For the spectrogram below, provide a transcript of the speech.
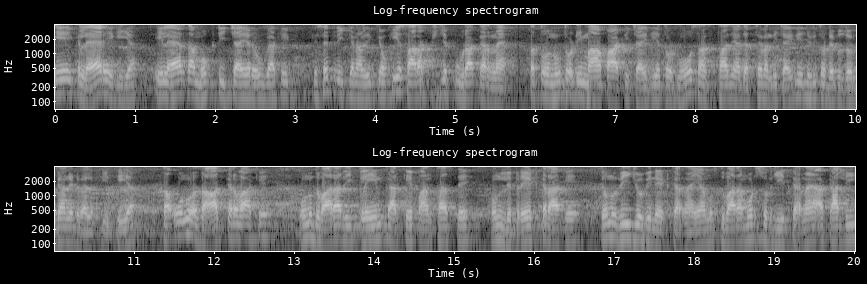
ਇਹ ਇੱਕ ਲਹਿਰ ਹੈਗੀ ਆ। ਇਹ ਲਹਿਰ ਦਾ ਮੁੱਖ ਟੀਚਾ ਇਹ ਰਹੂਗਾ ਕਿ ਕਿਸੇ ਤਰੀਕੇ ਨਾਲ ਵੀ ਕਿਉਂਕਿ ਇਹ ਸਾਰਾ ਕੁਝ ਜੇ ਪੂਰਾ ਕਰਨਾ ਹੈ, ਤਾਂ ਤੁਹਾਨੂੰ ਤੁਹਾਡੀ ਮਾਂ ਪਾਰਟੀ ਚਾਹੀਦੀ ਹੈ, ਤੁਹਾਨੂੰ ਉਹ ਸੰਸਥਾ ਜਾਂ ਜਥੇਬੰਦੀ ਚਾਹੀਦੀ ਹੈ ਜਿਹੜੀ ਤੁਹਾਡੇ ਬਜ਼ੁਰਗਾਂ ਨੇ ਡਿਵੈਲਪ ਕੀਤੀ ਆ। ਤਾਂ ਉਹਨੂੰ ਆਜ਼ਾਦ ਕਰਵਾ ਕੇ, ਉਹਨੂੰ ਦੁਬਾਰਾ ਰੀਕਲੇਮ ਕਰਕੇ ਪੰਥ ਵਾਸਤੇ, ਉਹਨੂੰ ਲਿਬਰੇਟ ਕਰਾ ਕੇ ਤੇ ਉਹਨੂੰ ਰੀਜੂਵੀਨੇਟ ਕਰਨਾ ਹੈ ਜਾਂ ਉਹਨੂੰ ਦੁਬਾਰਾ ਮੁੜ ਸੁਰਜੀਤ ਕਰਨਾ ਹੈ ਅਕਾਲੀ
